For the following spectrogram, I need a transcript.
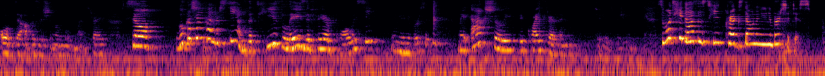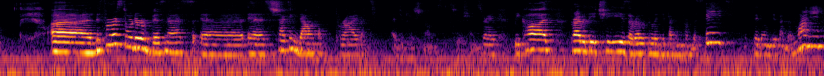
of the oppositional movements, right? So Lukashenko understands that his laissez-faire policy in universities may actually be quite threatening to his regime. So what he does is he cracks down on universities. Uh, the first order of business uh, is shutting down of private educational institutions, right? Because private HEs are relatively dependent from the state, they don't depend on money,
